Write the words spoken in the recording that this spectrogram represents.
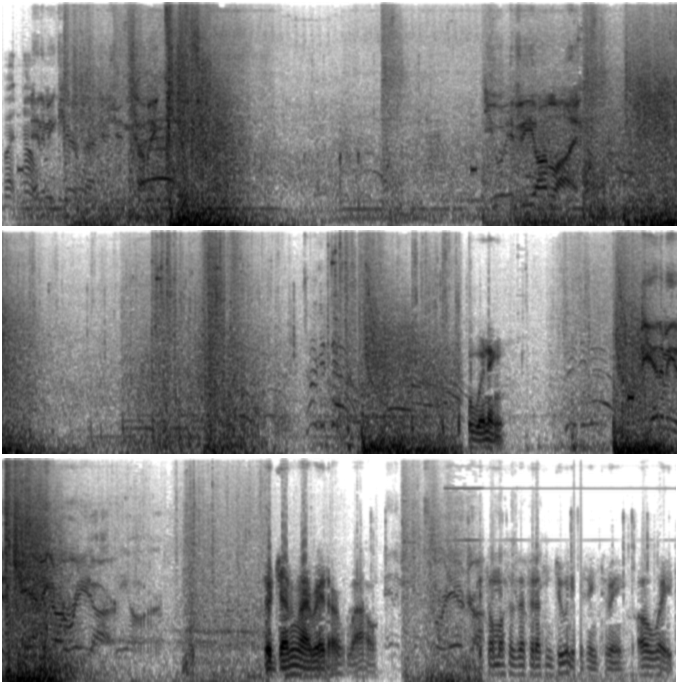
But no, enemy care package incoming. UAV online. Winning. The enemy is jamming our radar. we are. They're jamming my radar. Wow. Enemy escort airdrop. It's almost as if it doesn't do anything to me. Oh wait.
